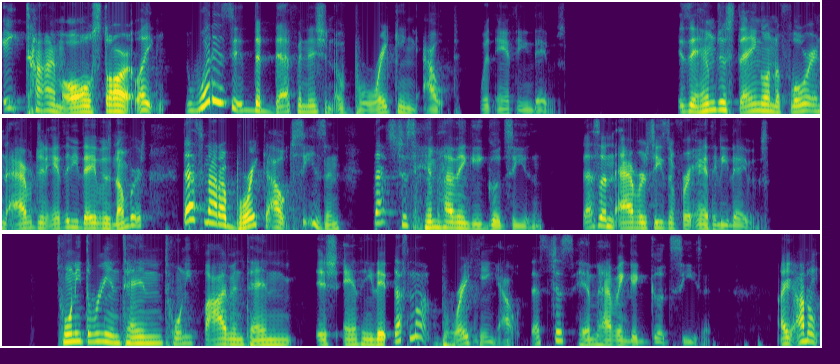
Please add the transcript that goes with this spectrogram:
eight time All Star. Like, what is it, the definition of breaking out with Anthony Davis? Is it him just staying on the floor and averaging Anthony Davis numbers? That's not a breakout season. That's just him having a good season. That's an average season for Anthony Davis. 23 and 10, 25 and 10 ish Anthony Davis. That's not breaking out. That's just him having a good season. I I don't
